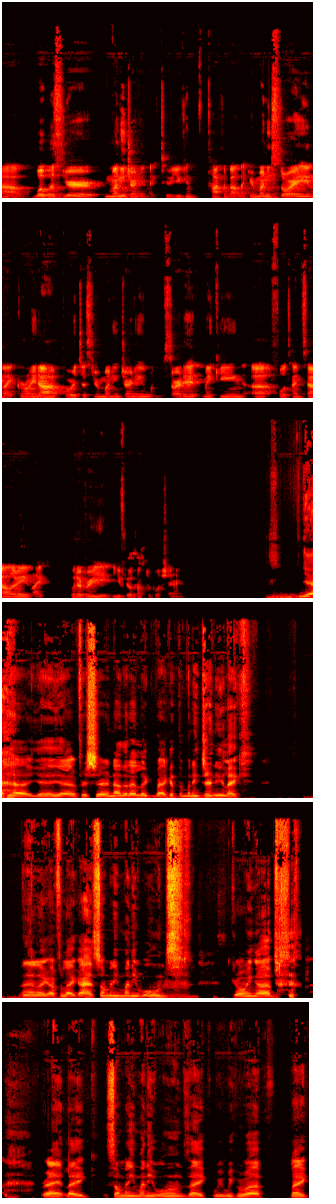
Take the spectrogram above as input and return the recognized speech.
uh, what was your money journey like too? You can talk about like your money story, like growing up, or just your money journey when you started making a full time salary, like whatever you, you feel comfortable sharing. Yeah, yeah, yeah, for sure. Now that I look back at the money journey, like man, like I feel like I had so many money wounds mm. growing up, right? Like so many money wounds. Like we, we grew up like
